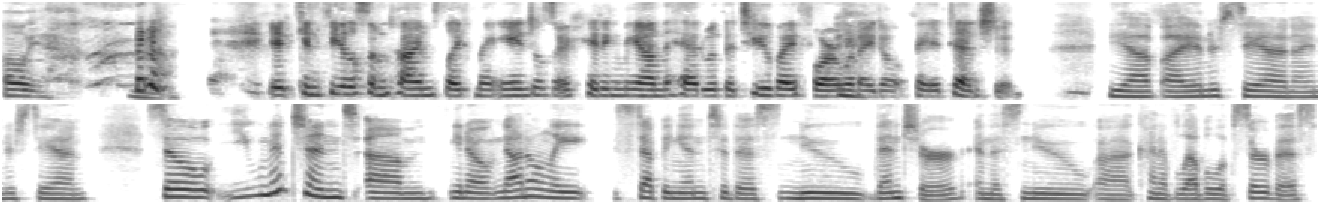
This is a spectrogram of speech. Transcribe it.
oh yeah, yeah. it can feel sometimes like my angels are hitting me on the head with a two by four when i don't pay attention Yep, I understand. I understand. So you mentioned, um, you know, not only stepping into this new venture and this new uh, kind of level of service,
